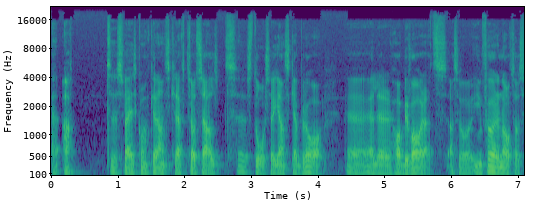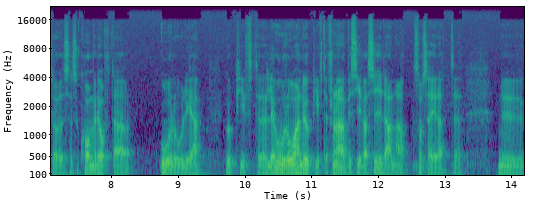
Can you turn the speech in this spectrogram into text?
Eh, att Sveriges konkurrenskraft trots allt eh, står sig ganska bra eh, eller har bevarats. Alltså inför en avtalsrörelse så kommer det ofta oroliga uppgifter eller oroande uppgifter från arbetsgivarsidan att, som säger att nu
